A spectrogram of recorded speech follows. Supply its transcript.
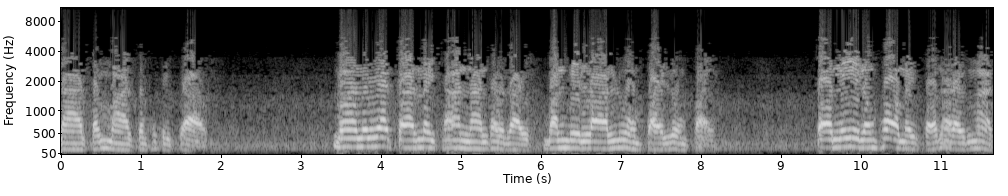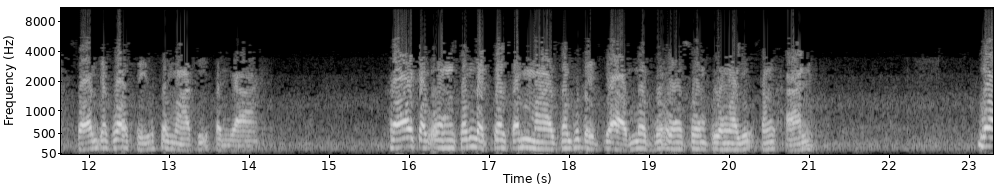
นาสัมมาสัมพุทธเจ้า มาในระยะการไม่ช้านานเท่าไหร่วันเวลาล่วงไปล่วงไป ตอนนี้หลวงพ่อไม่สอนอะไรมาก สอนเฉพาะศีลสมาธิปัญญาคล้ายกับองค์สมเด็จพระสัมมาสัมพุทธเจ้าเมื่อพระองค์ทรงปรงอายุสังขาร ว่า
